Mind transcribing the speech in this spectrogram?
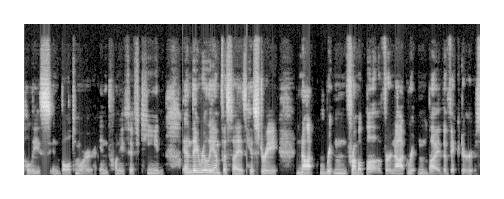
police in Baltimore in 2015. And they really emphasize history not written from above or not written by the victors.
